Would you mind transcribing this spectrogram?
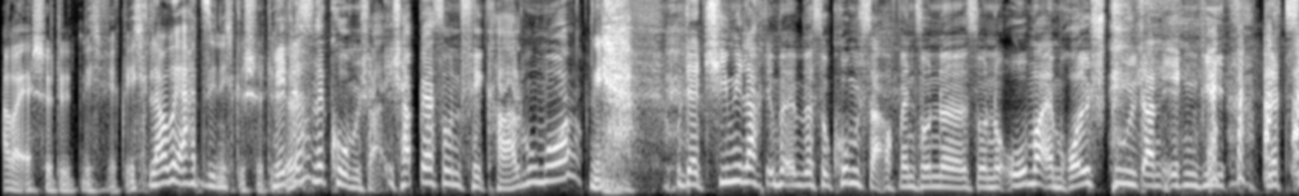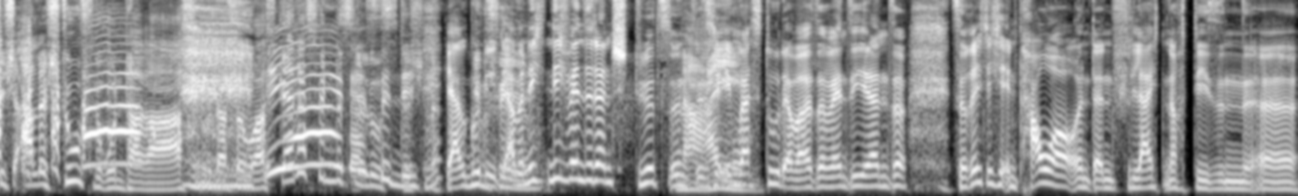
aber er schüttelt nicht wirklich. Ich glaube, er hat sie nicht geschüttelt. Nee, das oder? ist eine komische. Ich habe ja so einen Fäkalhumor ja. und der Jimmy lacht immer über so komisch, auch wenn so eine, so eine Oma im Rollstuhl dann irgendwie plötzlich alle Stufen runterrast oder sowas. Ja, das findest du das lustig. ich. Ne? Ja, gut, ich, aber nicht, nicht, wenn sie dann stürzt und sich irgendwas tut, aber so, wenn sie dann so, so richtig in Power und dann vielleicht noch diesen, äh,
